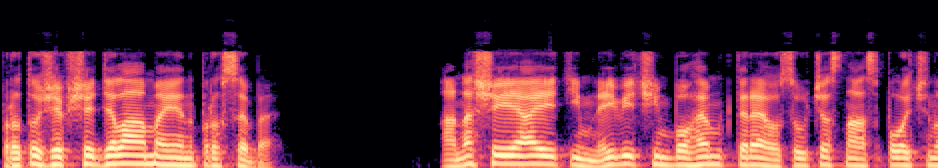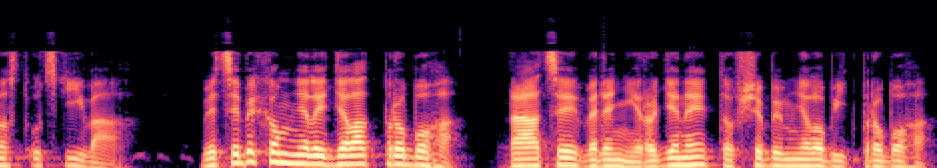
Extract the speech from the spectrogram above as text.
Protože vše děláme jen pro sebe. A naše já je tím největším bohem, kterého současná společnost uctívá. Věci bychom měli dělat pro Boha. Práci, vedení rodiny, to vše by mělo být pro Boha.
